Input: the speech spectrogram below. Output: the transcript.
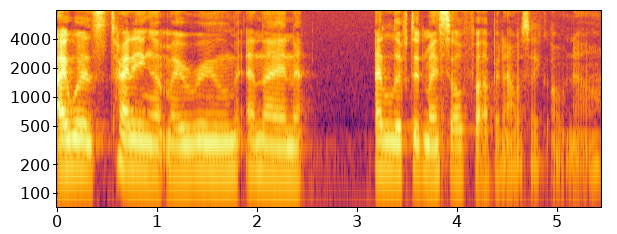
I was tidying up my room and then I lifted myself up and I was like, oh no.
